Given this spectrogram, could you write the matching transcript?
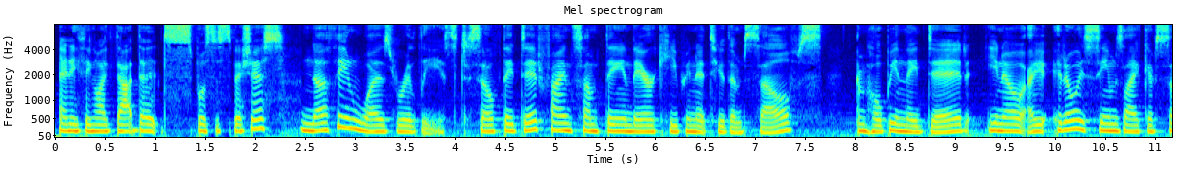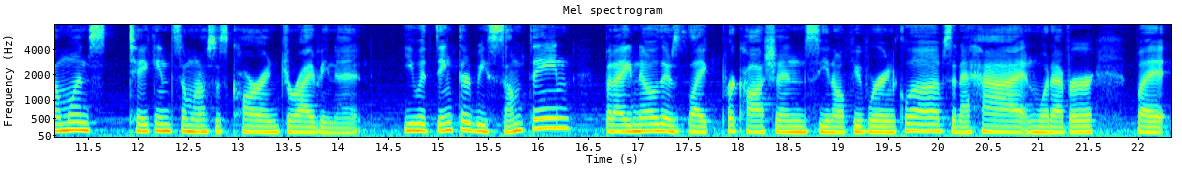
anything like that, that was suspicious? Nothing was released. So if they did find something, they are keeping it to themselves. I'm hoping they did. You know, I, it always seems like if someone's taking someone else's car and driving it, you would think there'd be something. But I know there's like precautions, you know, if you're wearing gloves and a hat and whatever. But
